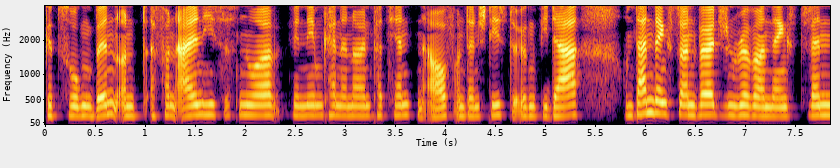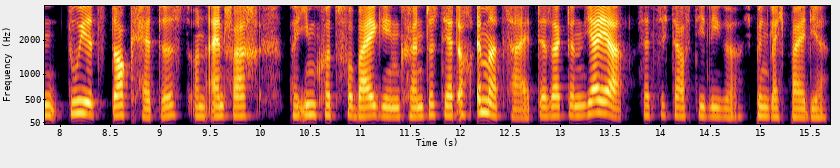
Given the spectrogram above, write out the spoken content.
gezogen bin und von allen hieß es nur, wir nehmen keine neuen Patienten auf und dann stehst du irgendwie da und dann denkst du an Virgin River und denkst, wenn du jetzt Doc hättest und einfach bei ihm kurz vorbeigehen könntest, der hat auch immer Zeit. Der sagt dann, ja, ja, setz dich da auf die Liege, ich bin gleich bei dir.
